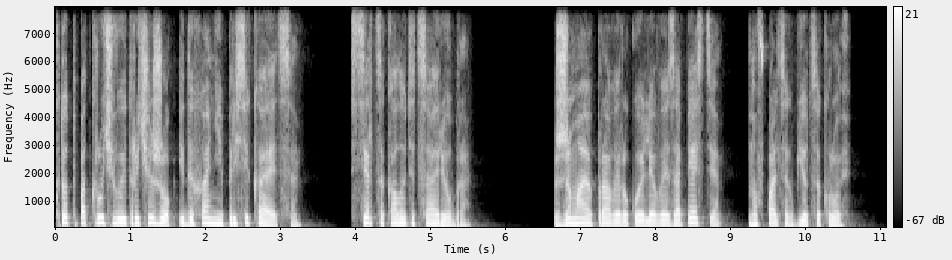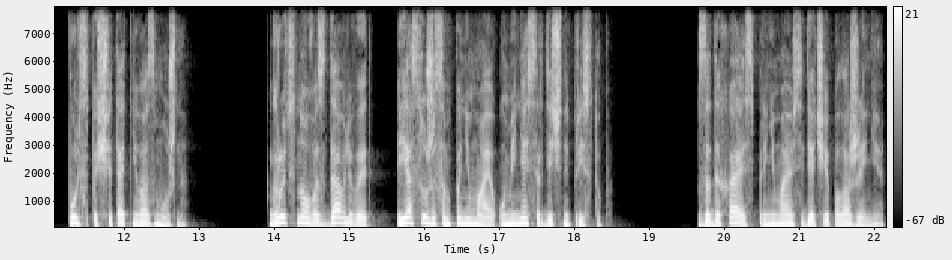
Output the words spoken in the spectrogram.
кто-то подкручивает рычажок, и дыхание пресекается. Сердце колотится о ребра. Сжимаю правой рукой левое запястье, но в пальцах бьется кровь. Пульс посчитать невозможно. Грудь снова сдавливает, и я с ужасом понимаю, у меня сердечный приступ. Задыхаясь, принимаю сидячее положение.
